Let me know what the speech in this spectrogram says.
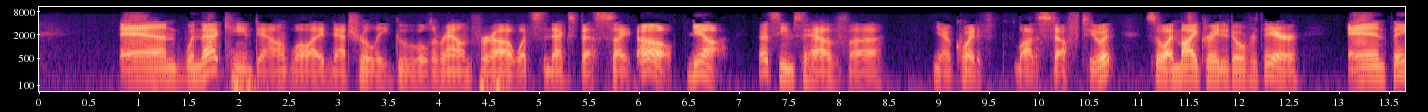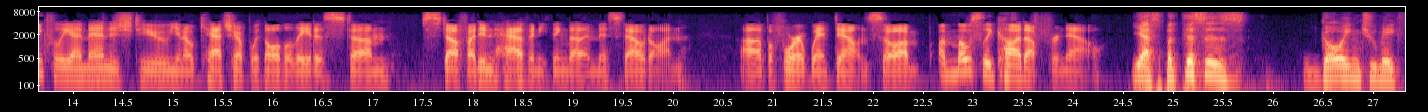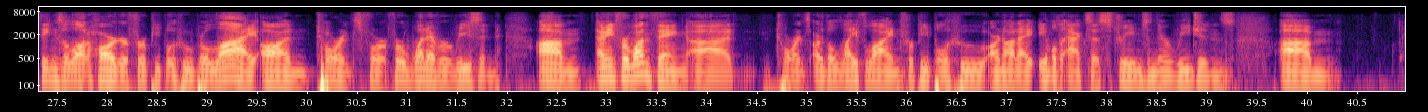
And when that came down, well, I naturally Googled around for uh, what's the next best site. Oh, yeah, that seems to have uh, you know quite a lot of stuff to it. So I migrated over there, and thankfully I managed to you know catch up with all the latest um, stuff. I didn't have anything that I missed out on uh, before it went down, so I'm I'm mostly caught up for now. Yes, but this is going to make things a lot harder for people who rely on torrents for for whatever reason. Um, I mean, for one thing, uh, torrents are the lifeline for people who are not able to access streams in their regions. Um,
